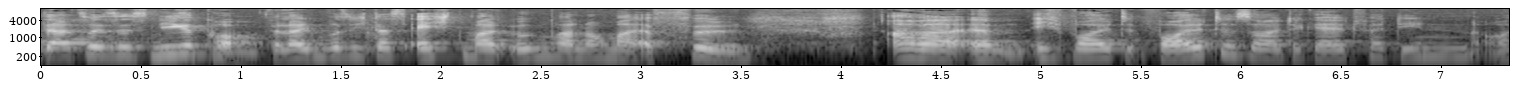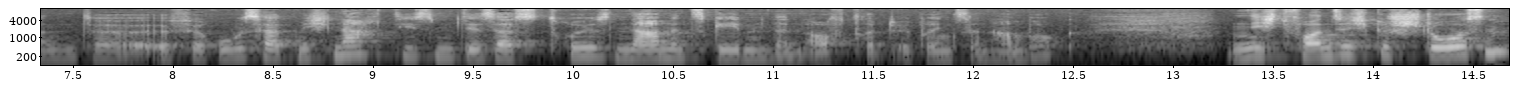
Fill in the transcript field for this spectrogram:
dazu ist es nie gekommen. Vielleicht muss ich das echt mal irgendwann nochmal erfüllen. Aber ähm, ich wollte, wollte, sollte Geld verdienen und äh, Ferus hat mich nach diesem desaströsen namensgebenden Auftritt übrigens in Hamburg nicht von sich gestoßen,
